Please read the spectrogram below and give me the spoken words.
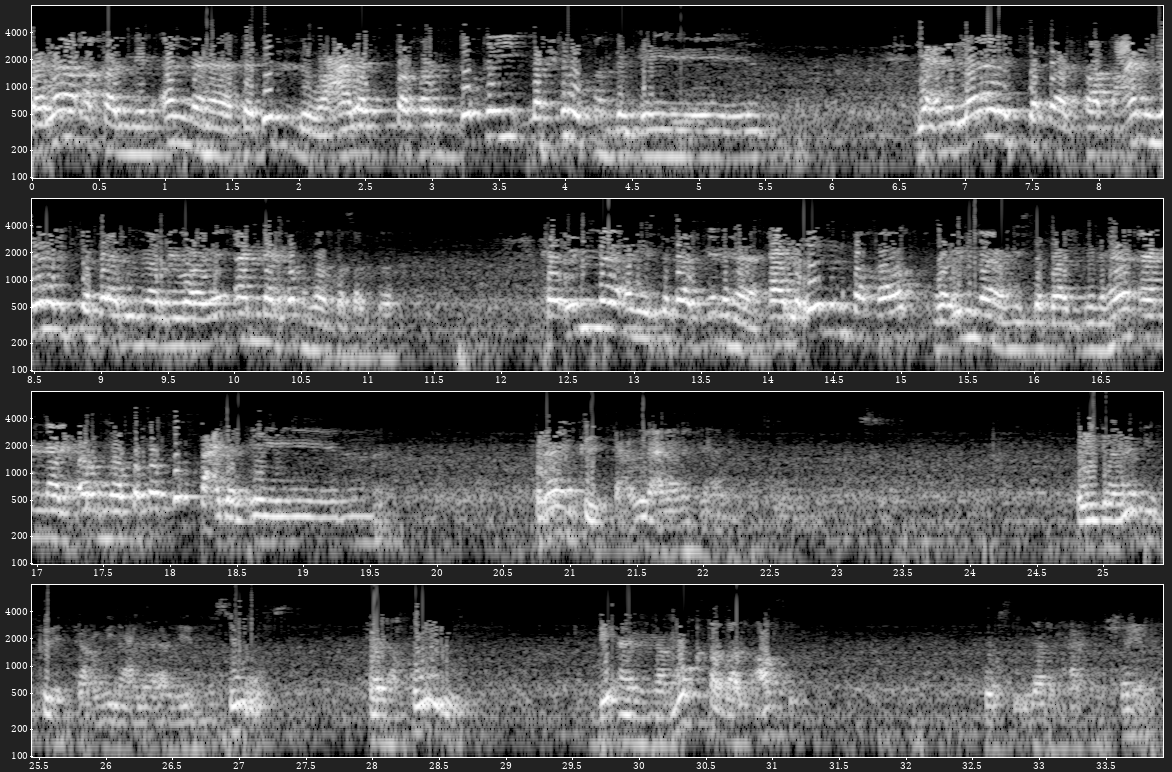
فلا أقل من أنها تدل على التصدق مشروطا بالإذن يعني لا يستفاد قطعا لا يستفاد من الرواية أن الحكم هو التصدق. فإما أن يستفاد منها الإذن فقط وإما أن يستفاد منها أن الحكم هو التصدق بعد الإذن فلا يمكن التعويل على مثل هذه النصوص. وإذا لم يمكن التعويل على هذه النصوص فنقول بأن مقتضى الأصل هو استئذان الحاكم الشيء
